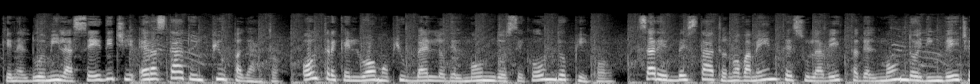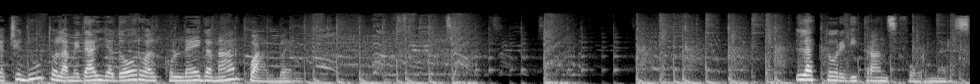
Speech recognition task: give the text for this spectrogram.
che nel 2016 era stato il più pagato, oltre che l'uomo più bello del mondo secondo People, sarebbe stato nuovamente sulla vetta del mondo ed invece ha ceduto la medaglia d'oro al collega Mark Wahlberg. L'attore di Transformers,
